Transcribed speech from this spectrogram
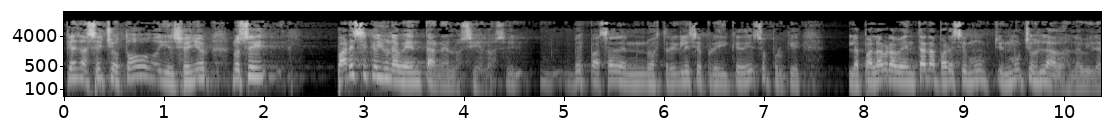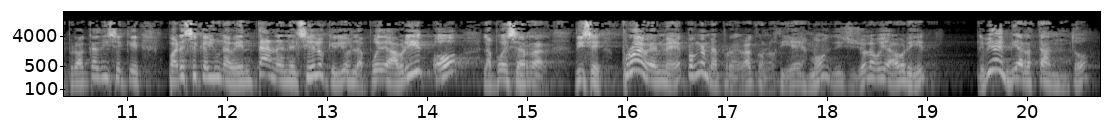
que hayas hecho todo y el Señor, no sé, parece que hay una ventana en los cielos. Ves pasada en nuestra iglesia prediqué de eso porque la palabra ventana aparece en muchos lados en la Biblia, pero acá dice que parece que hay una ventana en el cielo que Dios la puede abrir o la puede cerrar. Dice, pruébenme, pónganme a prueba con los diezmos, dice, yo la voy a abrir, le voy a enviar tanto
